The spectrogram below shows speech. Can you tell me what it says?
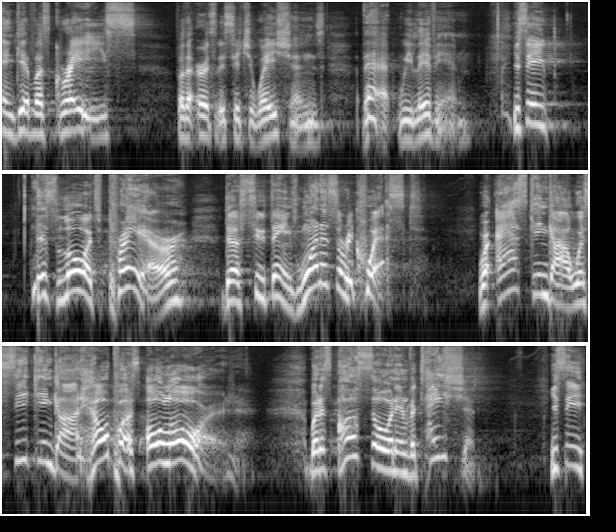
and give us grace for the earthly situations that we live in. You see, this Lord's Prayer does two things. One is a request. We're asking God, we're seeking God, help us, oh Lord. But it's also an invitation. You see,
